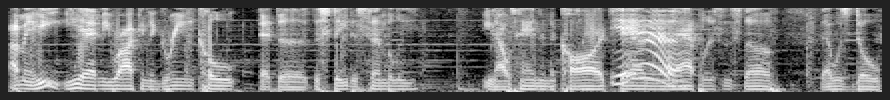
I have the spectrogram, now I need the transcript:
I mean, he he had me rocking the green coat at the the state assembly. You know, I was handing the cards down in Yeah. Annapolis and stuff. That was dope.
